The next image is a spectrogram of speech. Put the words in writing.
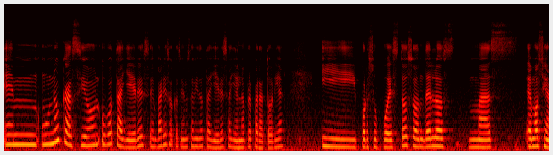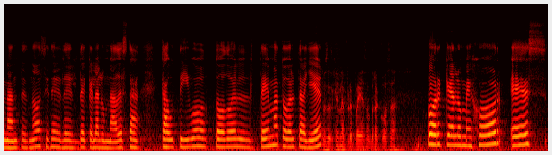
En una ocasión hubo talleres, en varias ocasiones ha habido talleres allá en la preparatoria y por supuesto son de los más emocionantes, ¿no? Así de, de- de que el alumnado está cautivo todo el tema, todo el taller, Pues es que en la prepa ya es otra cosa. porque a lo mejor es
